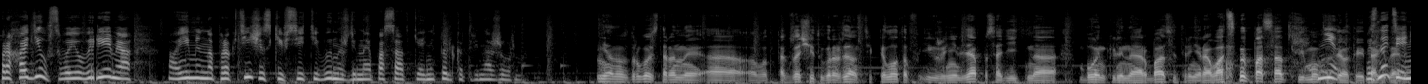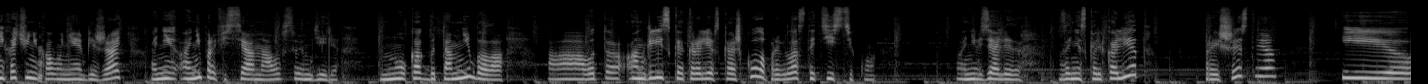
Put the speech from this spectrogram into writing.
проходил в свое время а, именно практически все эти вынужденные посадки, а не только тренажерные. Не, ну с другой стороны, а, вот так в защиту гражданских пилотов их же нельзя посадить на Боинг или на Airbus и тренироваться на посадке ему Нет, взлеты и вы так знаете, я далее. не хочу никого не обижать. Они, они профессионалы в своем деле. Но как бы там ни было, а, вот английская королевская школа провела статистику. Они взяли за несколько лет происшествия, и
